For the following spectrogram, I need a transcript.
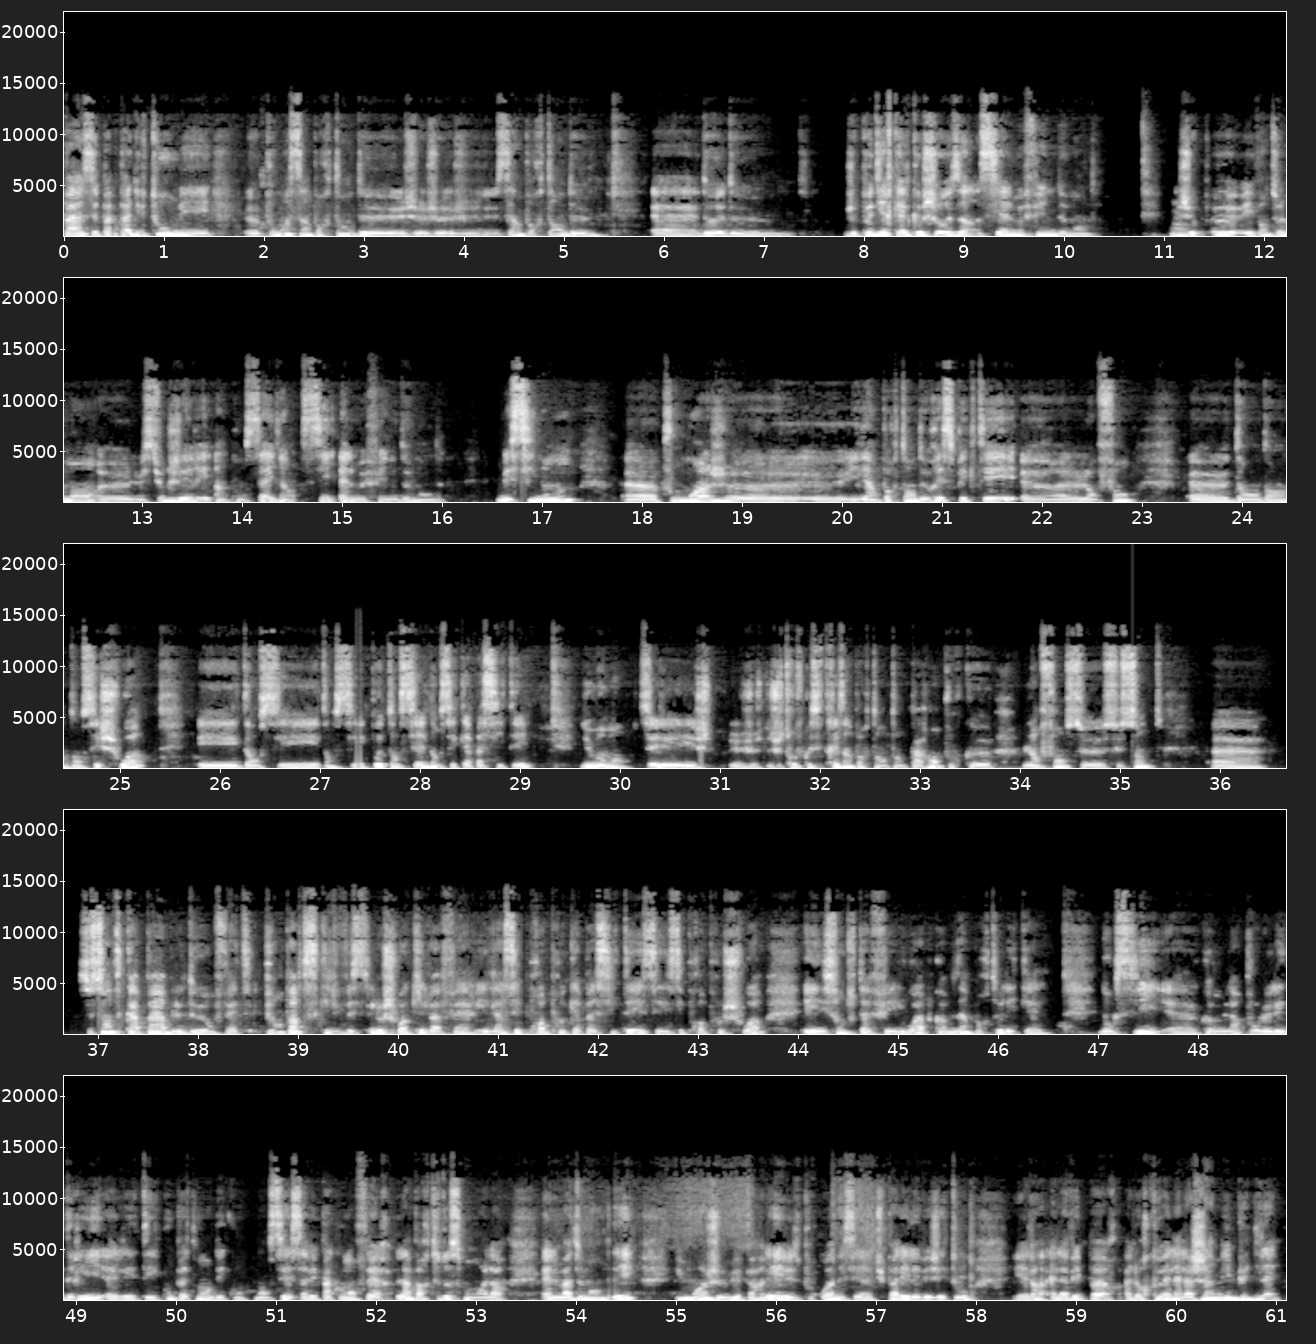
pas, c'est pas pas du tout, mais euh, pour moi c'est important de, je, je, c'est important de, euh, de, de, je peux dire quelque chose si elle me fait une demande. Je peux éventuellement euh, lui suggérer un conseil hein, si elle me fait une demande. Mais sinon, pour moi, je, il est important de respecter l'enfant dans, dans, dans, ses choix et dans ses, dans ses potentiels, dans ses capacités du moment. Je, je, trouve que c'est très important en tant que parent pour que l'enfant se, se sente euh, se sentent capables de, en fait. Peu importe ce qu'il, le choix qu'il va faire, il a ses propres capacités, ses, ses, propres choix, et ils sont tout à fait louables comme n'importe lesquels. Donc si, euh, comme là pour le laiterie, elle était complètement décontenancée, elle savait pas comment faire, là, à partir de ce moment-là, elle m'a demandé, et moi je lui ai parlé, pourquoi n'essaierais-tu pas les laits végétaux? Et elle, elle avait peur, alors qu'elle, elle a jamais bu de lait.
